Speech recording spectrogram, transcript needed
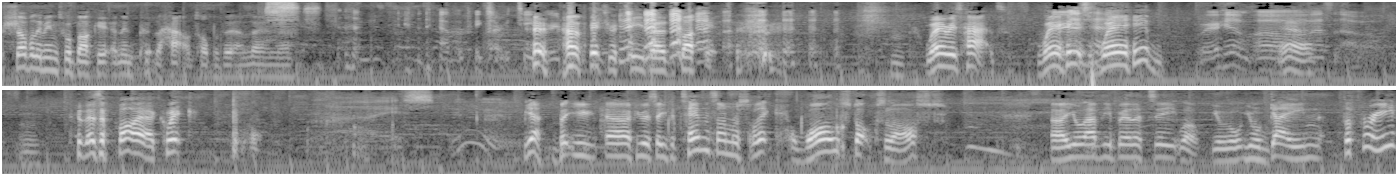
shovel him into a bucket and then put the hat on top of it, and then Have a picture with uh, T-Bird. have a picture of T-Bird's bucket. Where is hat. Wear Wear him. his hat. Wear him. Wear him. Oh, Yeah. that's oh, There's a fire! Quick. Yeah, but you, uh, if you receive for ten Summer Slick while stocks last, uh, you'll have the ability. Well, you'll you'll gain for free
